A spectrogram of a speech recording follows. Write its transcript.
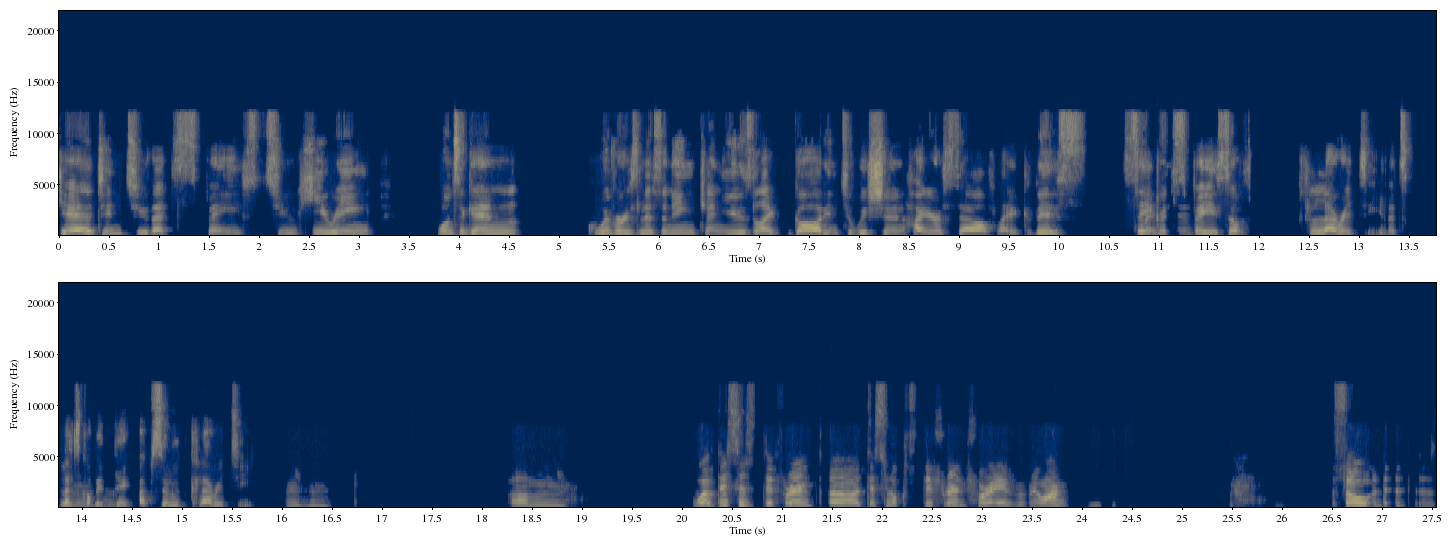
get into that space to hearing? Once again, whoever is listening can use like God, intuition, higher self, like this sacred space of clarity. Let's let's mm-hmm. call it the Mm-hmm. absolute clarity. Mm-hmm. Um. Well, this is different. Uh, this looks different for everyone. So th-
